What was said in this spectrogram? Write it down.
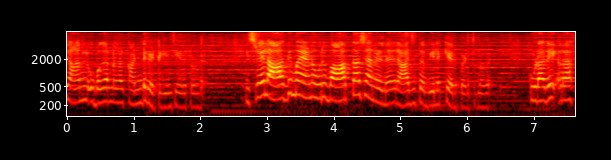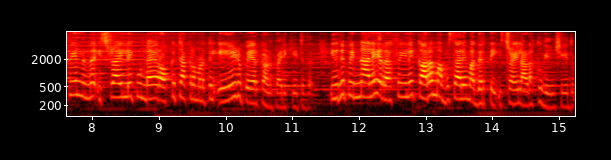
ചാനൽ ഉപകരണങ്ങൾ കണ്ടുകെട്ടുകയും ചെയ്തിട്ടുണ്ട്. ഇസ്രായേൽ ആദ്യമായാണ് ഒരു വാർത്താ ചാനലിന് രാജ്യത്ത് വിലക്ക് ഏർപ്പെടുത്തുന്നത് കൂടാതെ റഫേൽ നിന്ന് ഇസ്രായേലിലേക്കുണ്ടായ റോക്കറ്റ് ആക്രമണത്തിൽ ഏഴ് പേർക്കാണ് പരിക്കേറ്റത്. ഇതിന് പിന്നാലെ റഫേലെ കറം അബുസാലേം അതിർത്തി ഇസ്രായേൽ അടക്കുകയും ചെയ്തു.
